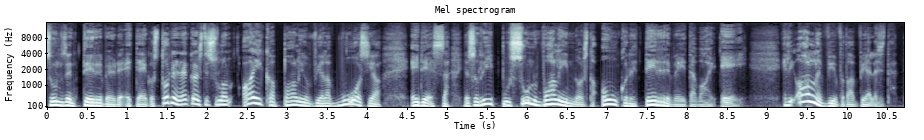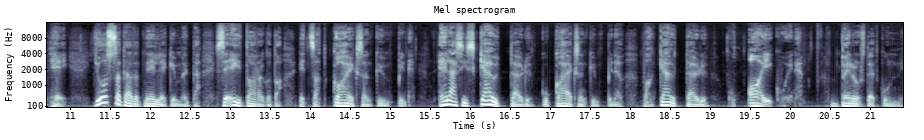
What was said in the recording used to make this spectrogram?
sun sen terveyden eteen, koska todennäköisesti sulla on aika paljon vielä vuosia edessä ja se riippuu sun valinnoista, onko ne terveitä vai ei. Eli alleviivataan vielä sitä, hei, jos sä täytät 40, se ei tarkoita, että sä oot 80. Elä siis käyttäydy kuin 80, vaan käyttäydy kuin aikuinen. Perusteet kunnia.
